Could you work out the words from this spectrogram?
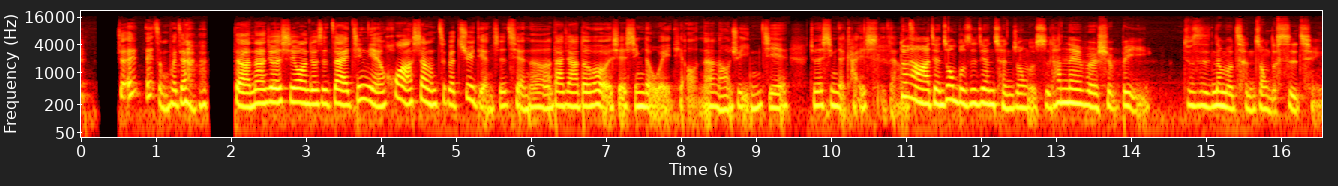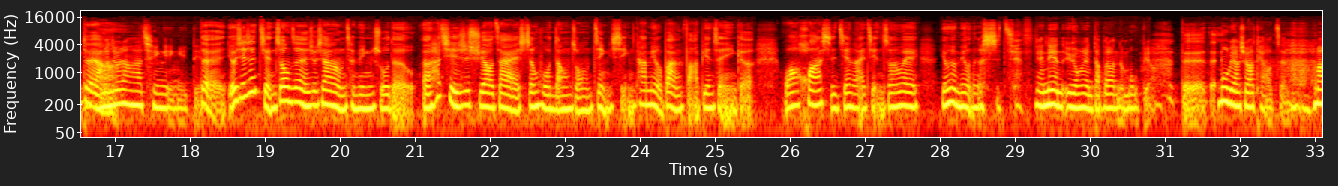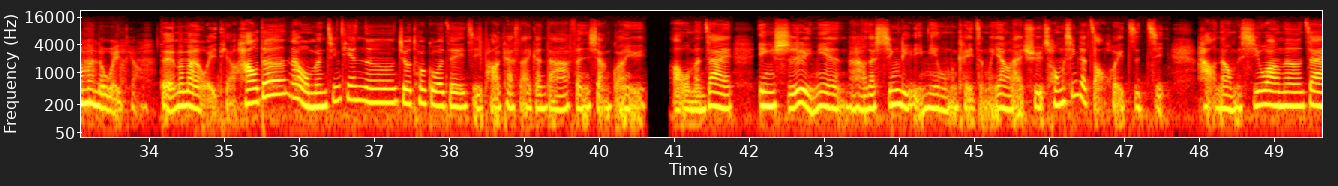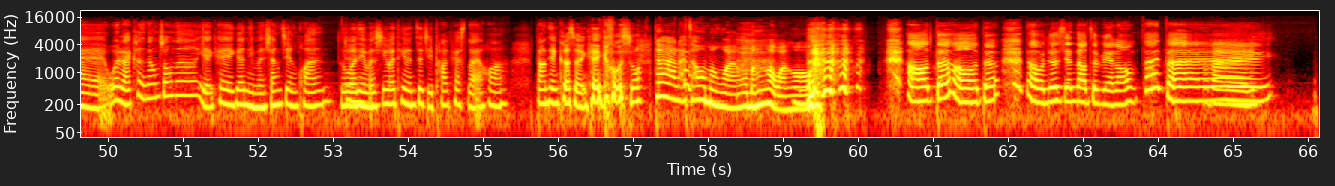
就哎哎，怎么会这样？对啊，那就是希望就是在今年画上这个句点之前呢，大家都会有一些新的微调，那然后去迎接就是新的开始，这样。对啊，减重不是件沉重的事，它 never should be。就是那么沉重的事情，对啊，我们就让它轻盈一点。对，尤其是减重，真的就像陈平说的，呃，它其实是需要在生活当中进行，它没有办法变成一个我要花时间来减重，因为永远没有那个时间，你练永远达不到你的目标。对对对，目标需要调整，慢慢的微调。对，慢慢的 微调。好的，那我们今天呢，就透过这一集 podcast 来跟大家分享关于。啊，我们在饮食里面，还有在心理里面，我们可以怎么样来去重新的找回自己？好，那我们希望呢，在未来课程当中呢，也可以跟你们相见欢。如果你们是因为听了这集 podcast 来的话，当天课程也可以跟我说。对啊，来找我们玩，我们很好玩哦。好的，好的，那我们就先到这边喽，拜拜，拜拜。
